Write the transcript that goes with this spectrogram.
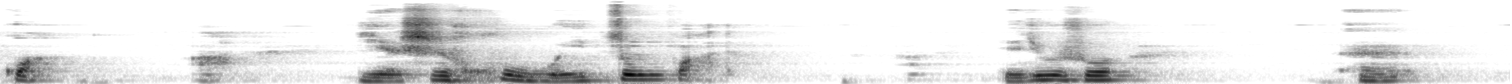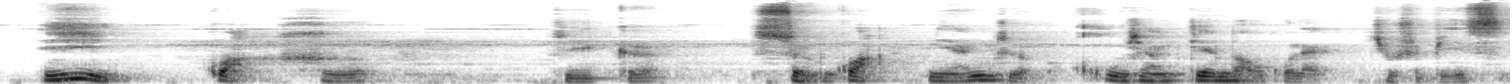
卦啊，也是互为宗卦的。也就是说，呃。易卦和这个损卦两者互相颠倒过来就是彼此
